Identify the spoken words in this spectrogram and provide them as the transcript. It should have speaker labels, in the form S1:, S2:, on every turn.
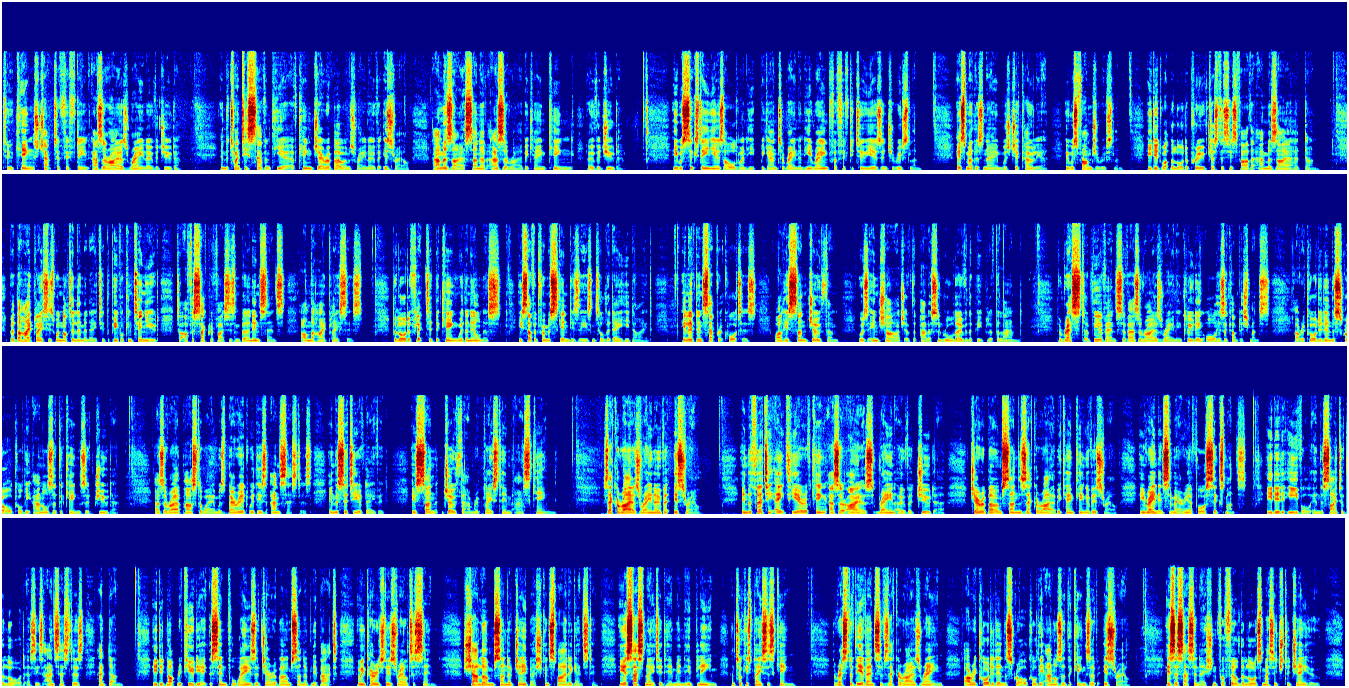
S1: 2 Kings chapter 15 Azariah's reign over Judah. In the 27th year of King Jeroboam's reign over Israel, Amaziah son of Azariah became king over Judah. He was 16 years old when he began to reign, and he reigned for 52 years in Jerusalem. His mother's name was Jecoliah, who was from Jerusalem. He did what the Lord approved, just as his father Amaziah had done. But the high places were not eliminated. The people continued to offer sacrifices and burn incense on the high places. The Lord afflicted the king with an illness. He suffered from a skin disease until the day he died. He lived in separate quarters, while his son Jotham was in charge of the palace and ruled over the people of the land. The rest of the events of Azariah's reign, including all his accomplishments, are recorded in the scroll called the Annals of the Kings of Judah. Azariah passed away and was buried with his ancestors in the city of David. His son Jotham replaced him as king. Zechariah's reign over Israel. In the thirty eighth year of King Azariah's reign over Judah, Jeroboam's son Zechariah became king of Israel. He reigned in Samaria for six months. He did evil in the sight of the Lord, as his ancestors had done. He did not repudiate the sinful ways of Jeroboam son of Nebat, who encouraged Israel to sin. Shallum son of Jabesh conspired against him. He assassinated him in Ibleam and took his place as king. The rest of the events of Zechariah's reign are recorded in the scroll called the Annals of the Kings of Israel. His assassination fulfilled the Lord's message to Jehu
